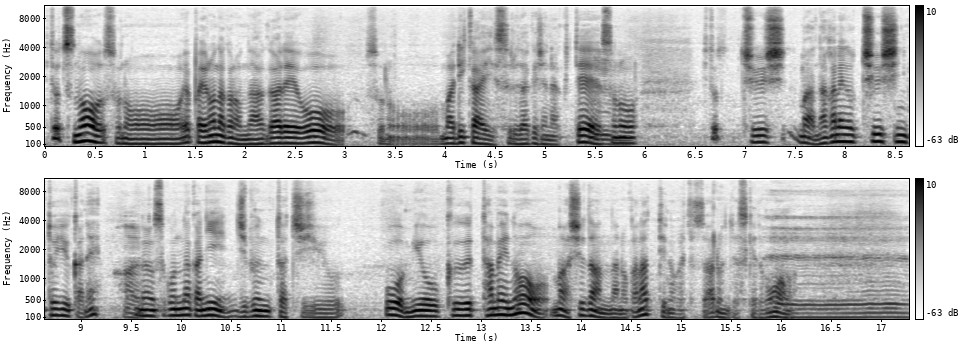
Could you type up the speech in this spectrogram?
一つのそのやっぱり世の中の流れをその、まあ、理解するだけじゃなくて、うん。その一つ中心、まあ、流れの中心というかね、はい。うんそこの中に自分たちを身を置くための、まあ、手段なのかなっていうのが一つあるんですけども。へ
